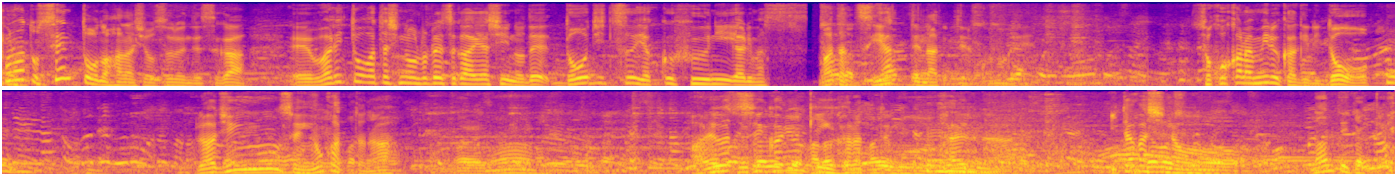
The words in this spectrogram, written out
この後銭湯の話をするんですが、えー割と私のロレスが怪しいので同時通訳風にやります。まだツヤってなってるこのねそこから見る限りどう？ラジウム温泉良かったな。あれな。あれは追加料金払っても入るな。板橋の。なんて言ったっけ？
